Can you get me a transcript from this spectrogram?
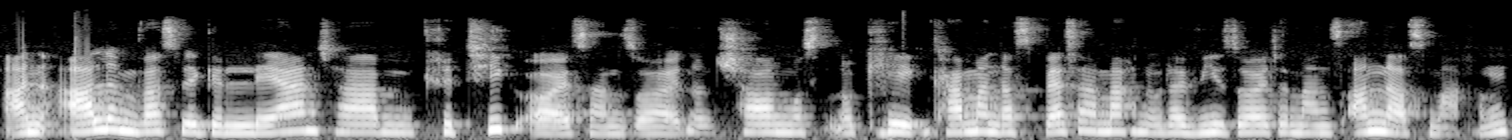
an allem, was wir gelernt haben, Kritik äußern sollten und schauen mussten, okay, kann man das besser machen oder wie sollte man es anders machen?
